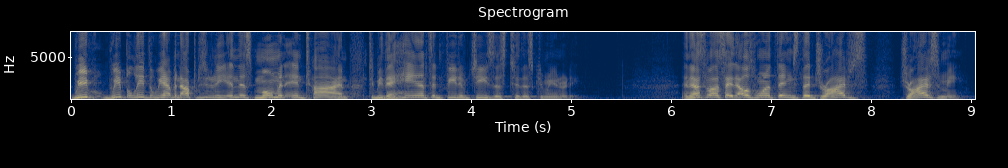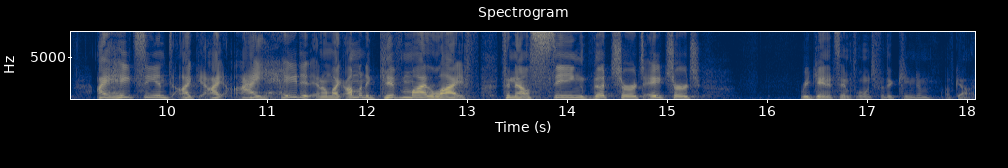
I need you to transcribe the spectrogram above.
We, we believe that we have an opportunity in this moment in time to be the hands and feet of Jesus to this community. And that's why I say that was one of the things that drives, drives me. I hate seeing, I, I, I hate it. And I'm like, I'm going to give my life to now seeing the church, a church, regain its influence for the kingdom of God.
